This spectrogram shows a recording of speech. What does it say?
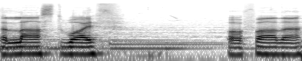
the last wife or father.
